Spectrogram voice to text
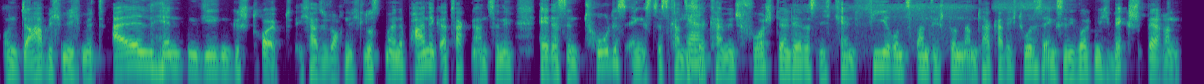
Und da habe ich mich mit allen Händen gegen gesträubt. Ich hatte doch nicht Lust, meine Panikattacken anzunehmen. Hey, das sind Todesängste. Das kann sich ja, ja kein Mensch vorstellen, der das nicht kennt. 24 Stunden am Tag hatte ich Todesängste. Die wollten mich wegsperren.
